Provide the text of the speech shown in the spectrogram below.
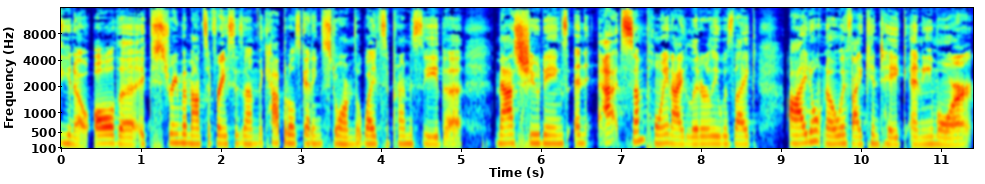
you know, all the extreme amounts of racism. The Capitol's getting stormed, the white supremacy, the mass shootings, and at some point, I literally was like. I don't know if I can take any more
